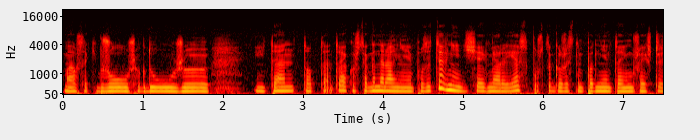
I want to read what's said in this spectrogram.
ma już taki brzuszek duży i ten, to, ten, to jakoś tak generalnie pozytywnie dzisiaj w miarę jest, oprócz tego, że jestem padnięta i muszę jeszcze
